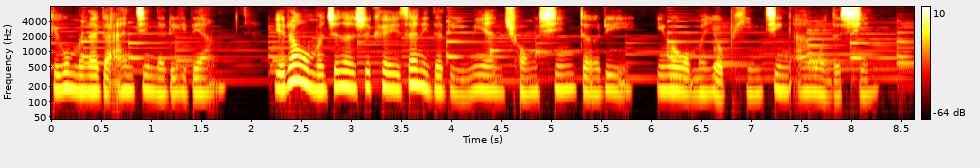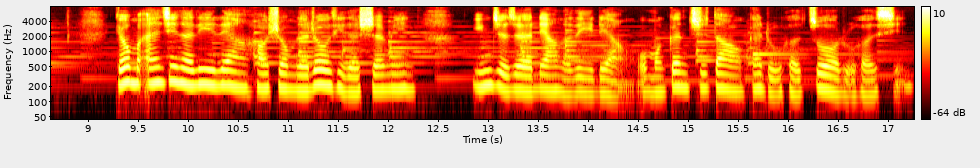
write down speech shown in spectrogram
给我们那个安静的力量。也让我们真的是可以在你的里面重新得力，因为我们有平静安稳的心，给我们安静的力量，好使我们的肉体的生命因着这样的力量，我们更知道该如何做，如何行，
